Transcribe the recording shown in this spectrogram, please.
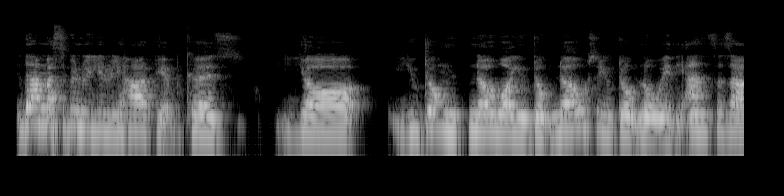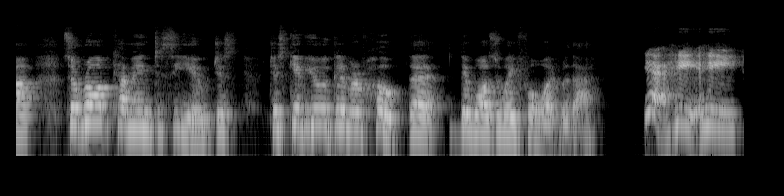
that must have been really, really hard for you because you're you don't know what you don't know, so you don't know where the answers are. So Rob coming to see you, just just give you a glimmer of hope that there was a way forward with that. Yeah, he he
